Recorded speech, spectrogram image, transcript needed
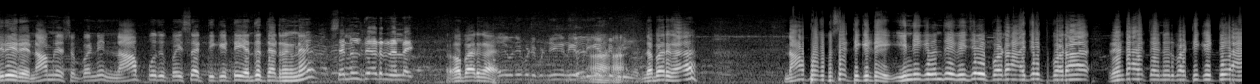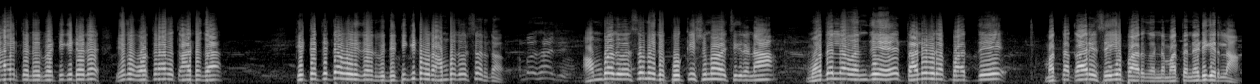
இரு இரு. நாமினேஷன் பண்ணி நாற்பது பைசா டிக்கெட்டு எந்த தேட்டருங்கன்னு சென்ட்ரல் தேட்டர் நெல்லை. பாருங்க. இந்த பாருங்க. நாற்பது பைசா டிக்கெட்டு இன்னைக்கு வந்து விஜய் படம் அஜித் படம் ரெண்டாயிரத்தி ஐநூறுரூபா டிக்கெட்டு ஆயிரத்தி ஐநூறுரூபா டிக்கெட்டு எங்க ஒருத்தராவது காட்டுங்க. கிட்டத்தட்ட ஒரு இந்த டிக்கெட் ஒரு ஐம்பது வருஷம் இருக்கும். ஐம்பது வருஷம் ஆச்சு. ஐம்பது வருஷம் இதை பொக்கிஷமாக வச்சுக்கிறேன்னா முதல்ல வந்து தலைவரை பார்த்து மற்ற காரியம் செய்ய பாருங்க இந்த மற்ற நடிகர்லாம்.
